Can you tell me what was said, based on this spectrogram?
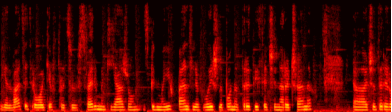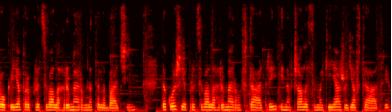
я 20 років працюю в сфері макіяжу. З-під моїх пензлів вийшли понад 3 тисячі наречених. 4 роки я пропрацювала гримером на телебаченні. Також я працювала гримером в театрі і навчалася макіяжу я в театрі.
